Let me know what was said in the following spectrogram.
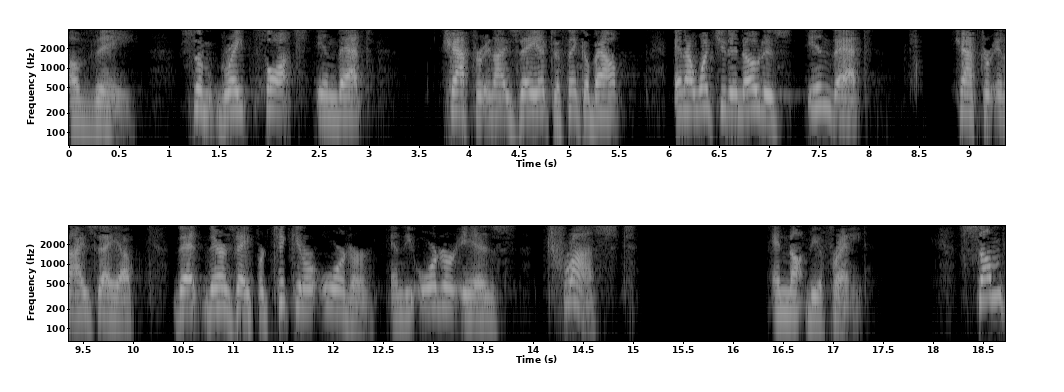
of thee. Some great thoughts in that chapter in Isaiah to think about. And I want you to notice in that chapter in Isaiah that there's a particular order, and the order is trust and not be afraid. Some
